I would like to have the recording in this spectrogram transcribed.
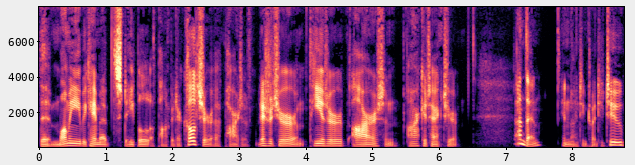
The mummy became a staple of popular culture, a part of literature and theatre, art and architecture. And then, in 1922,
